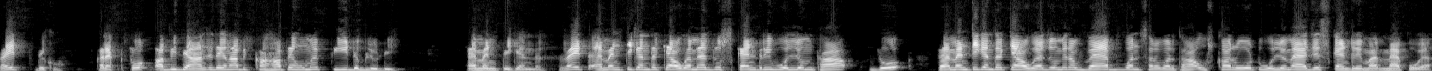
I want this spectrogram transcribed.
राइट देखो करेक्ट तो अभी ध्यान से देखना अभी कहाँ पे हूँ मैं? P W D M N T के अंदर राइट एम एन टी के अंदर क्या होगा? मेरा जो सेकेंडरी वॉल्यूम था जो तो एम एन टी के अंदर क्या हो गया? जो मेरा वेब वन सर्वर था उसका root volume as a secondary map हो गया।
